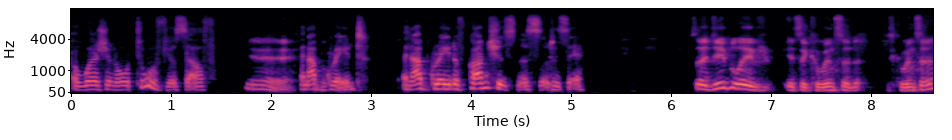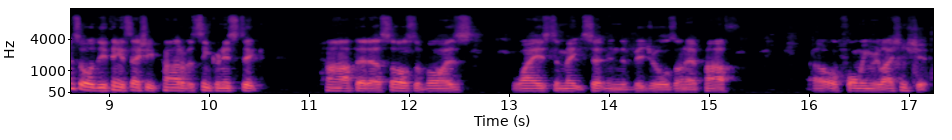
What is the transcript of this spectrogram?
a version or two of yourself. Yeah, an upgrade, an upgrade of consciousness, so to say. So, do you believe it's a coincidence, coincidence, or do you think it's actually part of a synchronistic path that our souls devise ways to meet certain individuals on our path uh, or forming relationships?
